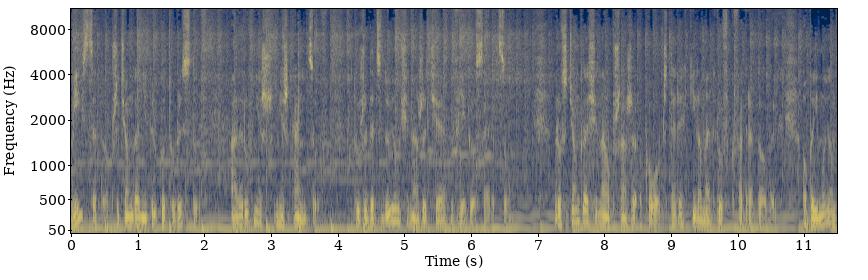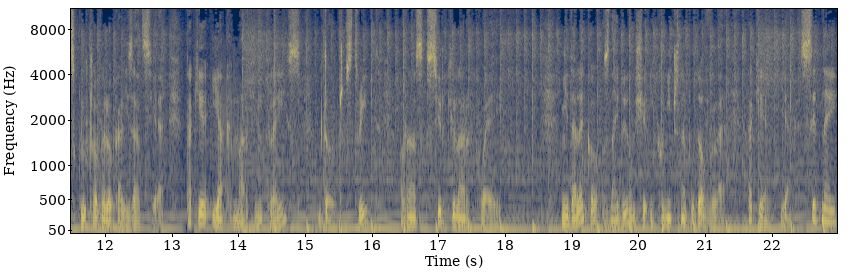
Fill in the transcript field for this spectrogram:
Miejsce to przyciąga nie tylko turystów, ale również mieszkańców, którzy decydują się na życie w jego sercu. Rozciąga się na obszarze około 4 km kwadratowych, obejmując kluczowe lokalizacje, takie jak Martin Place, George Street oraz Circular Quay. Niedaleko znajdują się ikoniczne budowle, takie jak Sydney,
